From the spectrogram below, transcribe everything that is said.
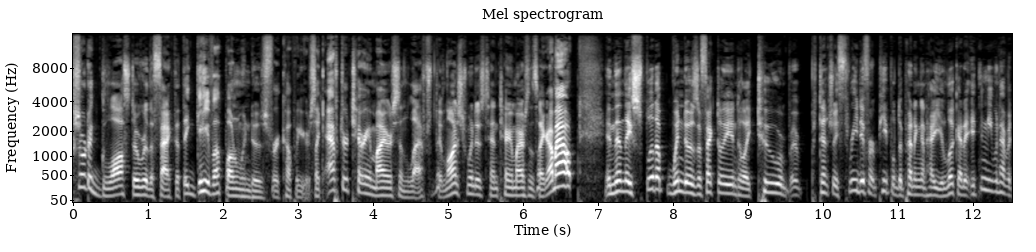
sort of glossed over the fact that they gave up on Windows for a couple years. Like, after Terry Myerson left, they launched Windows 10. Terry Myerson's like, I'm out. And then they split up Windows effectively into like two or potentially three different people, depending on how you look at it. It didn't even have a,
